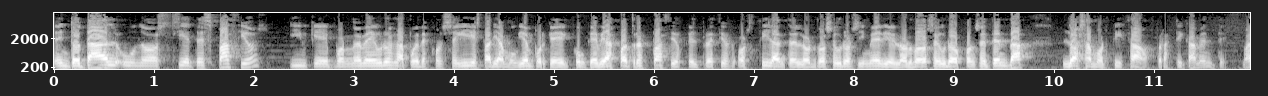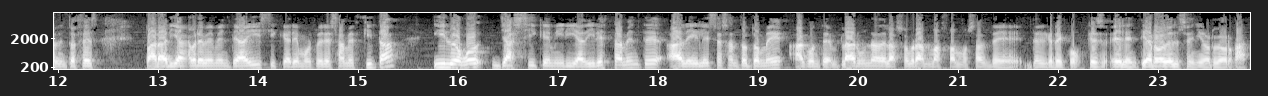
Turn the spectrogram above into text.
en total unos siete espacios y que por 9 euros la puedes conseguir y estaría muy bien, porque con que veas cuatro espacios que el precio oscila entre los 2 euros y medio y los 2 euros con 70, lo has amortizado prácticamente, ¿vale? Entonces, pararía brevemente ahí si queremos ver esa mezquita y luego ya sí que me iría directamente a la iglesia Santo Tomé a contemplar una de las obras más famosas del Greco, que es el entierro del señor de Orgaz.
